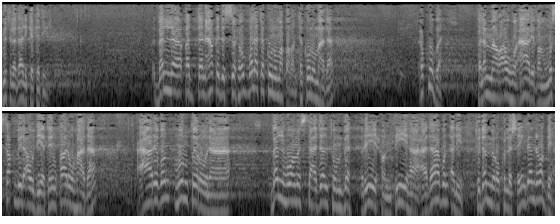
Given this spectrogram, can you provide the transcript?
مثل ذلك كثير. بل قد تنعقد السحب ولا تكون مطرا. تكون ماذا؟ عقوبة. فلما رأوه عارضا مستقبل أوديتهم قالوا هذا عارض ممطرنا بل هو ما استعجلتم به ريح فيها عذاب أليم. تدمر كل شيء بأمر ربها.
